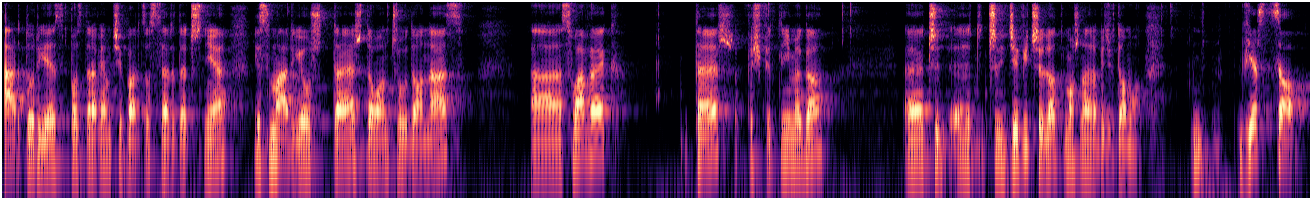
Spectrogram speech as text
Artur jest, pozdrawiam Cię bardzo serdecznie. Jest Mariusz też, dołączył do nas. E, Sławek też, wyświetlimy go. E, czy, e, czy dziewiczy lot można robić w domu? Wiesz co?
